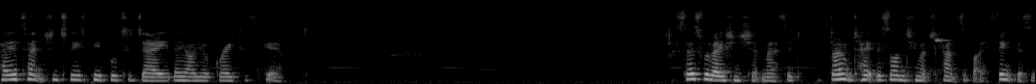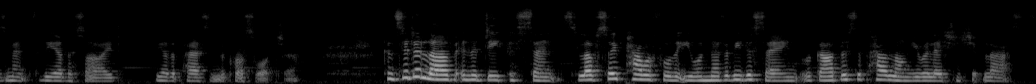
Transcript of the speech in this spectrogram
Pay attention to these people today, they are your greatest gift. It says relationship message. Don't take this on too much, Cancer, but I think this is meant for the other side, the other person, the cross watcher. Consider love in the deepest sense. Love so powerful that you will never be the same, regardless of how long your relationship lasts.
